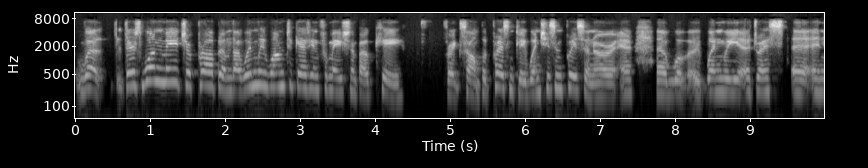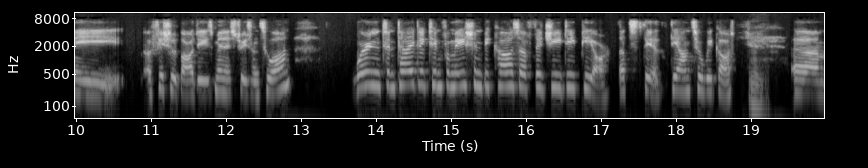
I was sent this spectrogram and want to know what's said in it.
Well, there's one major problem that when we want to get information about Kay, for example, presently when she's in prison or uh, uh, w- when we address uh, any official bodies, ministries, and so on, weren't entitled to information because of the GDPR. That's the, the answer we got. Mm. Um,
